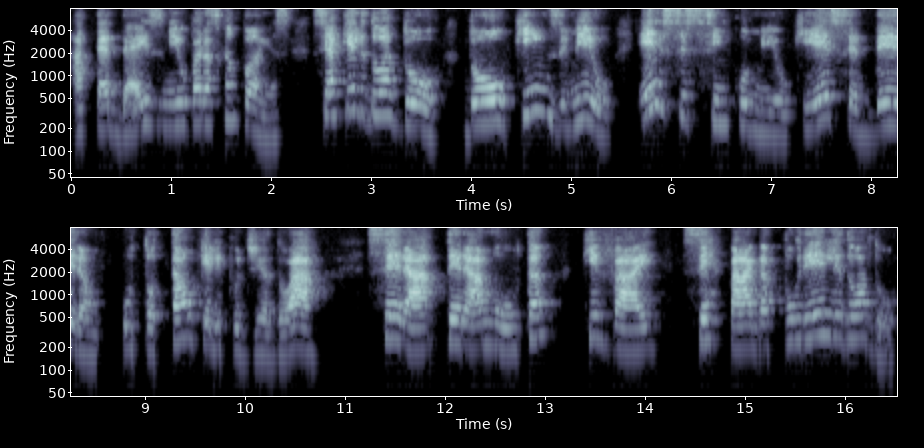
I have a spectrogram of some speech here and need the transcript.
até 10 mil para as campanhas. Se aquele doador doou 15 mil, esses 5 mil que excederam o total que ele podia doar, será terá multa que vai ser paga por ele doador.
